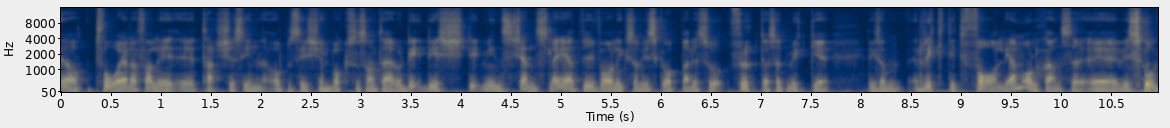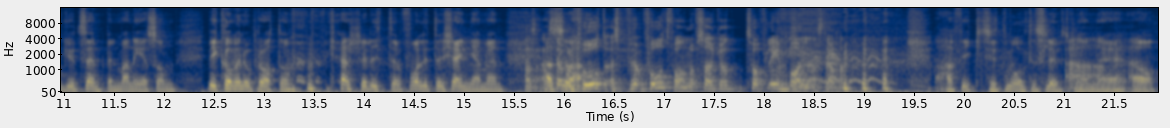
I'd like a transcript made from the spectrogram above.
ja, två i alla fall i eh, touches in opposition box och sånt här. Och det, det, det, min känsla är att vi var liksom, vi skapade så fruktansvärt mycket liksom riktigt farliga målchanser. Eh, vi såg ju till exempel Mané som vi kommer nog prata om kanske lite, få en liten känga men alltså, alltså, alltså fort, fortfarande försöker toffla in bollen står han. han fick sitt mål till slut ah, men eh, ja.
